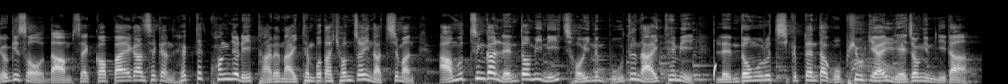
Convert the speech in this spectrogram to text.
여기서 남색과 빨간색은 획득 확률이 다른 아이템보다 현저히 낮지만 아무튼간 랜덤이니 저희는 모든 아이템이 랜덤으로 지급된다고 표기할 예정입니다.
